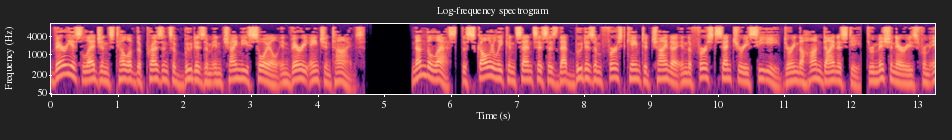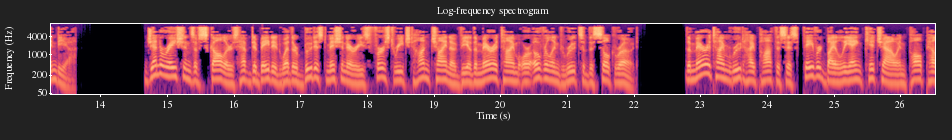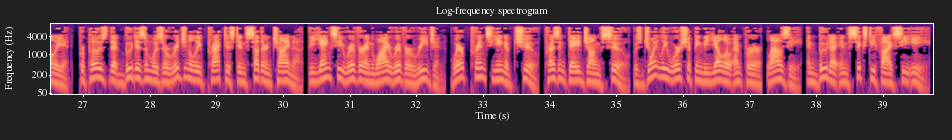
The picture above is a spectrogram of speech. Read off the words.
Various legends tell of the presence of Buddhism in Chinese soil in very ancient times. Nonetheless, the scholarly consensus is that Buddhism first came to China in the 1st century CE during the Han dynasty, through missionaries from India. Generations of scholars have debated whether Buddhist missionaries first reached Han China via the maritime or overland routes of the Silk Road. The maritime route hypothesis, favored by Liang Qichao and Paul Pelliot, proposed that Buddhism was originally practiced in southern China, the Yangtze River and Huai River region, where Prince Ying of Chu present-day Jiangsu was jointly worshipping the Yellow Emperor, Laozi, and Buddha in 65 CE.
